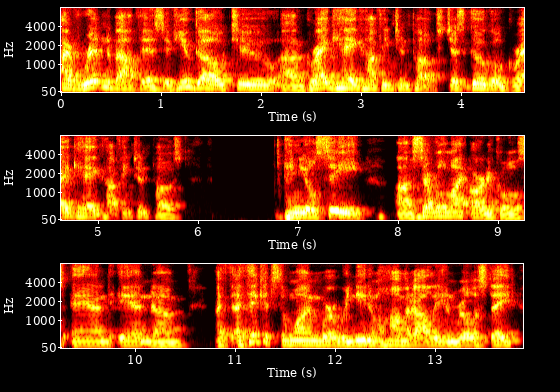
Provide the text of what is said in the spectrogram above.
I've written about this. If you go to uh, Greg Hague Huffington Post, just Google Greg Hague Huffington Post, and you'll see uh, several of my articles. And in um, I, th- I, think it's the one where we need a Muhammad Ali in real estate,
